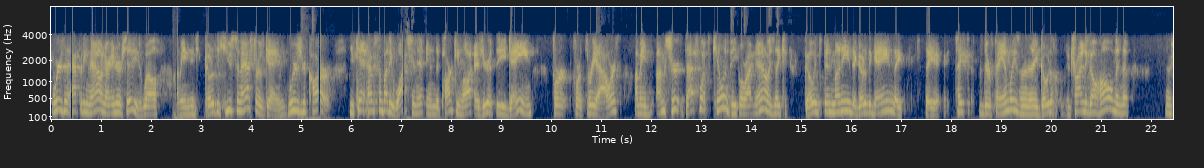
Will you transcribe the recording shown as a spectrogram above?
where is it happening now in our inner cities? Well, I mean, go to the Houston Astros game. Where's your car? You can't have somebody watching it in the parking lot as you're at the game for for three hours. I mean, I'm sure that's what's killing people right now. Is they go and spend money. They go to the game. They they take their families and they go to. They're trying to go home and the there's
